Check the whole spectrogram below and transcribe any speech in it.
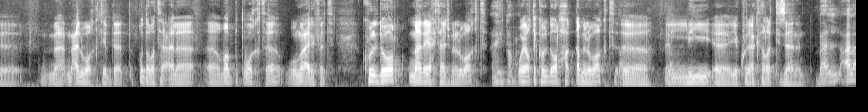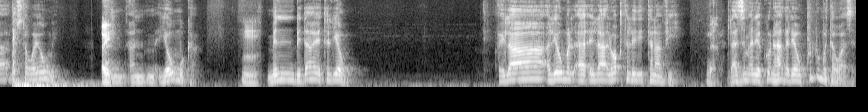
آه، مع مع الوقت يبدأ قدرته على آه، ضبط وقته ومعرفة كل دور ماذا يحتاج من الوقت أي طبعا. ويعطي كل دور حقه من الوقت آه، اللي آه، يكون أكثر اتزانا. بل على مستوى يومي. أي. أن, أن يومك مم. من بداية اليوم إلى اليوم ال- إلى الوقت الذي تنام فيه. نعم. لازم أن يكون هذا اليوم كله متوازن.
